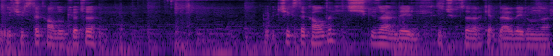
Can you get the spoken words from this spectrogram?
Bu 3x'te kaldı. Bu kötü. Bu 3x'te kaldı. Hiç güzel değil. Hiç güzel hareketler değil bunlar.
